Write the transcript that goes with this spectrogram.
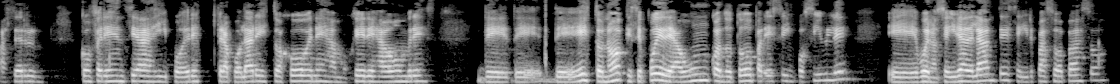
hacer conferencias y poder extrapolar esto a jóvenes, a mujeres, a hombres, de, de, de esto, ¿no? Que se puede, aún cuando todo parece imposible, eh, bueno, seguir adelante, seguir paso a paso,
